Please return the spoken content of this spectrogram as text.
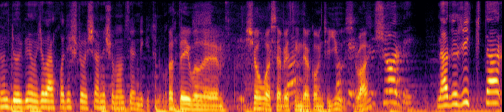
اون دوربین اونجا بر خودش روشن شما هم زندگیتون رو But بکنید. they will um, show us everything they're going to use, Så right? kör vi. När du riktar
